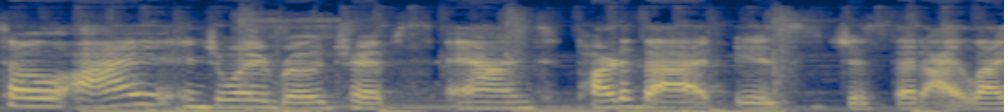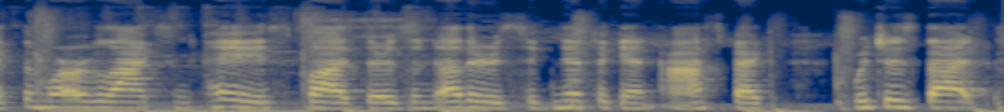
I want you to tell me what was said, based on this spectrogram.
So I enjoy road trips, and part of that is just that I like the more relaxing pace, but there's another significant aspect which is that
